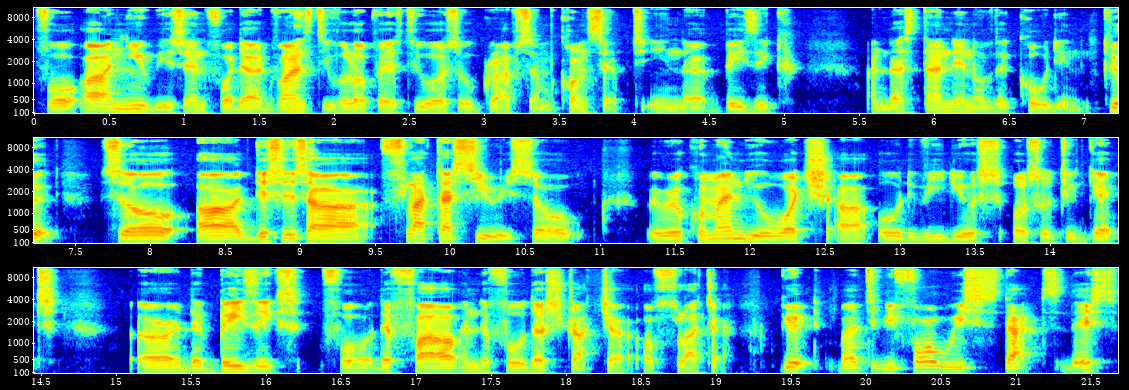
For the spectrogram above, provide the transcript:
for our newbies and for the advanced developers to also grab some concept in the basic understanding of the coding. Good. So uh, this is our Flutter series. So we recommend you watch our old videos also to get uh, the basics for the file and the folder structure of Flutter. Good, but before we start this,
